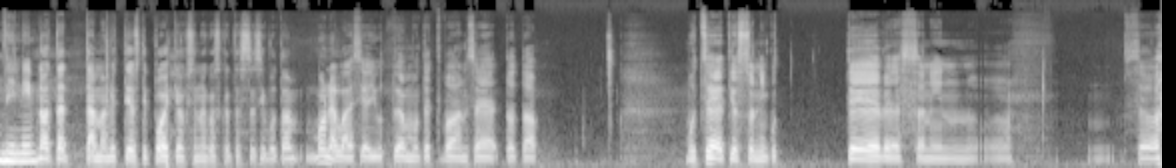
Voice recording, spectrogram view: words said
Niin, niin. No t- tämä nyt tietysti poikkeuksena, koska tässä sivutaan monenlaisia juttuja, mutta et vaan se, tota, mutta se, että jos on niinku TV-ssä, niin se on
